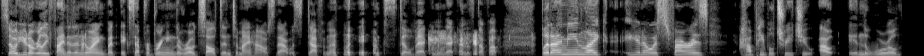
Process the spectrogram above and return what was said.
So you don't really find it annoying, but except for bringing the road salt into my house, that was definitely. I'm still vacuuming that kind of stuff up. But I mean, like you know, as far as how people treat you out in the world.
